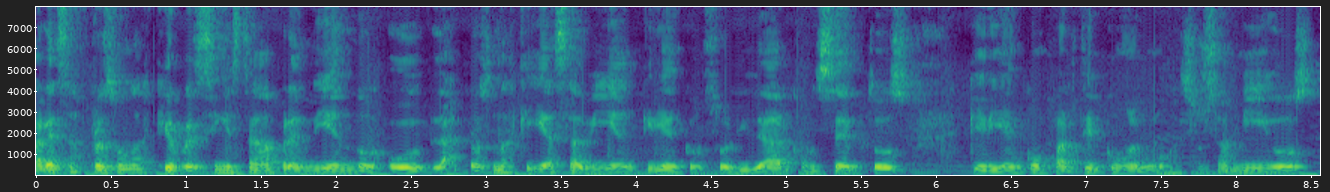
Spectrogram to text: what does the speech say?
para esas personas que recién están aprendiendo o las personas que ya sabían, querían consolidar conceptos, querían compartir con algunos de sus amigos,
